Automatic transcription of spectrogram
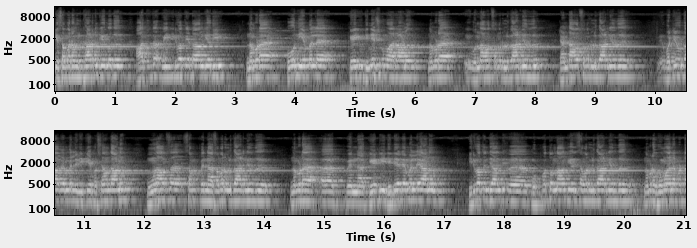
ഈ സമരം ഉദ്ഘാടനം ചെയ്യുന്നത് ആദ്യത്തെ ഇരുപത്തിയെട്ടാം തീയതി നമ്മുടെ Konni M L A K U Dinesh കുമാറാണ് നമ്മുടെ ഒന്നാമത്തെ സമരം ഉദ്ഘാടനം ചെയ്തത്. രണ്ടാമത്തെ സമരം ഉദ്ഘാടനം ചെയ്തത് Vattiyoorkavu M L A V K പ്രശാന്താണ്. മൂന്നാമത്തെ പിന്നെ സമരം ഉദ്ഘാടനം ചെയ്തത് നമ്മുടെ പിന്നെ കെ ടി ജില്ലയിലെ എം എൽ എ ആണ് ഇരുപത്തഞ്ചാം തീയതി മുപ്പത്തൊന്നാം തീയതി സമരം ഉദ്ഘാടനം ചെയ്തത്. നമ്മുടെ ബഹുമാനപ്പെട്ട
